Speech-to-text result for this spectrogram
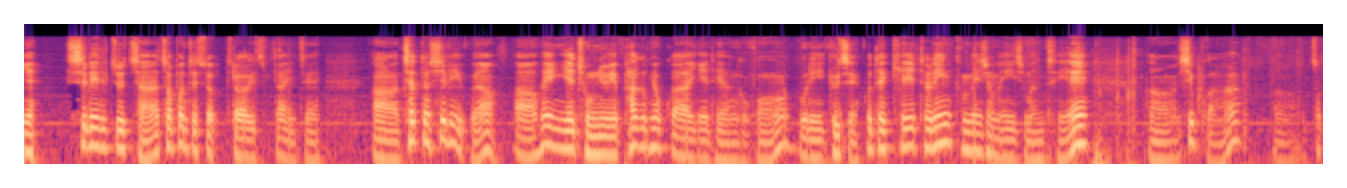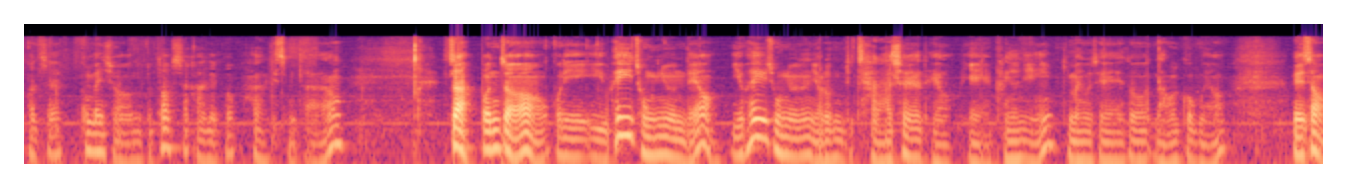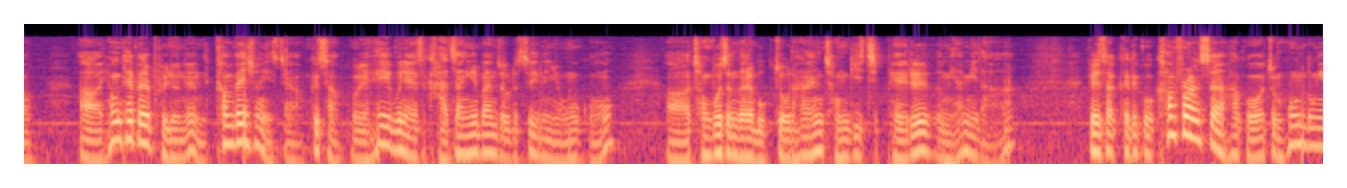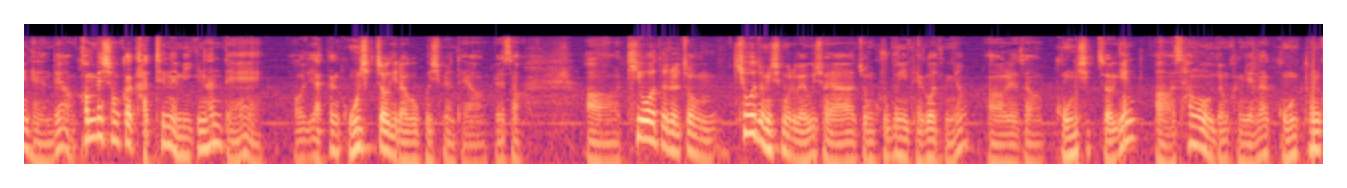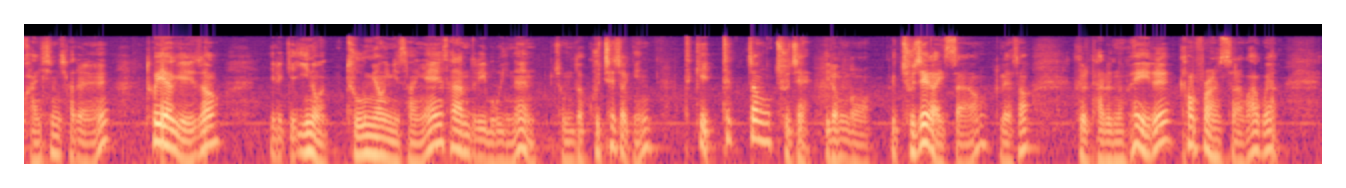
예, 11주차 첫 번째 수업 들어가겠습니다. 이제 어, 챕터 10이고요. 어, 회의의 종류의 파급 효과에 대한 거고 우리 교재 호텔 케이터링 컨벤션 매니지먼트의 어, 10과 어, 첫 번째 컨벤션부터 시작하도록 하겠습니다. 자, 먼저 우리 이 회의 종류인데요. 이 회의 종류는 여러분들이 잘 아셔야 돼요. 예, 당연히 기말고사에서 나올 거고요. 그래서 어, 형태별 분류는 컨벤션이 있어요. 그쵸? 우리 회의 분야에서 가장 일반적으로 쓰이는 용어고, 어, 정보 전달을 목적으로 하는 정기 집회를 의미합니다. 그래서 그리고 컨퍼런스하고 좀 혼동이 되는데요. 컨벤션과 같은 의미긴 한데, 어, 약간 공식적이라고 보시면 돼요. 그래서 어, 키워드를 좀 키워드 중심으로 외우셔야 좀 구분이 되거든요. 어, 그래서 공식적인 어, 상호 의견 관계나 공통 관심사를 토의하기 위해서 이렇게 인원 두 명 이상의 사람들이 모이는 좀 더 구체적인 특히 특정 주제 이런 거그 주제가 있어요. 그래서 그걸 다루는 회의를 컨퍼런스라고 하고요.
